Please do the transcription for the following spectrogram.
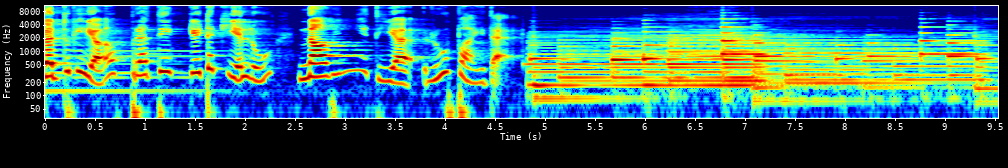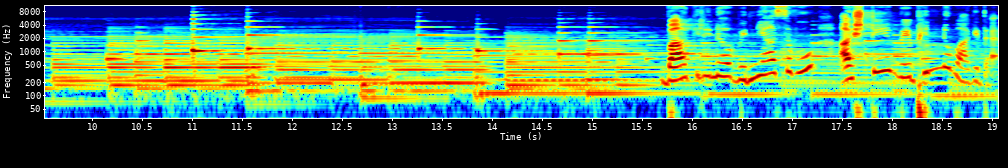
ಗದ್ದುಗೆಯ ಪ್ರತಿ ಕಿಟಕಿಯಲ್ಲೂ ನಾವೀನ್ಯತೆಯ ರೂಪ ಇದೆ. ಬಾಗಿಲಿನ ವಿನ್ಯಾಸವೂ ಅಷ್ಟೇ ವಿಭಿನ್ನವಾಗಿದೆ.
